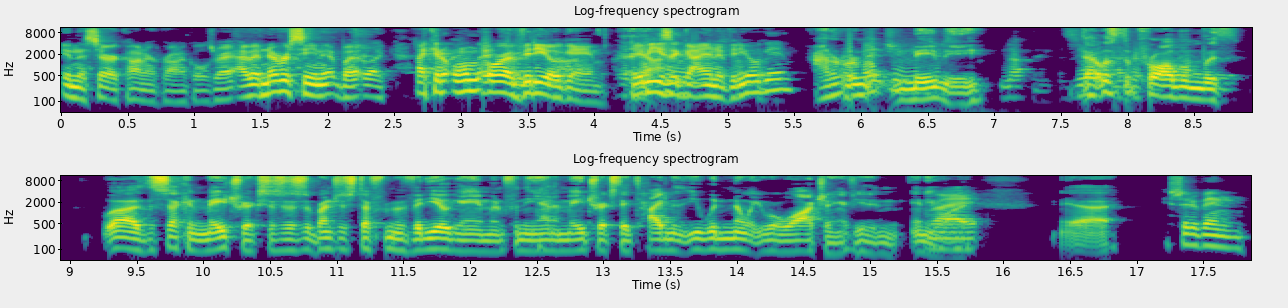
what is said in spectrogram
in the Sarah Connor Chronicles, right? I've never seen it, but like, I can only, or a video game. Maybe he's a guy in a video game? I don't remember. Maybe. Nothing. That was the problem with uh, the second Matrix. Is there's a bunch of stuff from a video game and from the Animatrix they tied in that you wouldn't know what you were watching if you didn't anyway. Right. Yeah. It should have been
